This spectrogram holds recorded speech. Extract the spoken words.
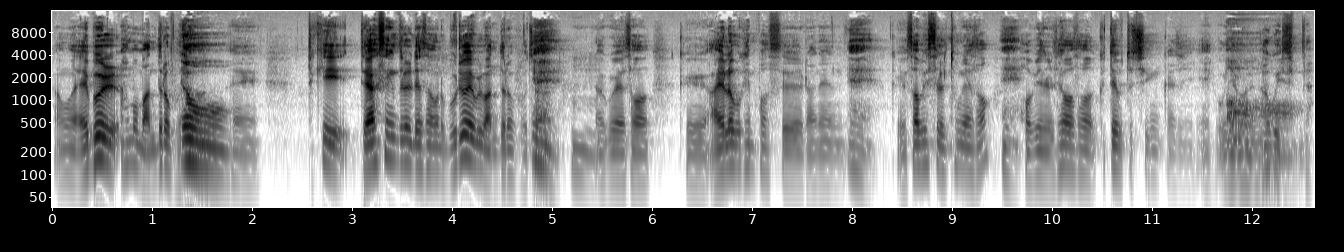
한번 앱을 한번 만들어 보자. 오. 네. 특히 대학생들 대상으로 무료 앱을 만들어 보자라고 네. 음. 해서 그 아이러브 캠퍼스라는 네. 그 서비스를 통해서 네. 법인을 세워서 그때부터 지금까지 예, 운영을 어. 하고 있습니다.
